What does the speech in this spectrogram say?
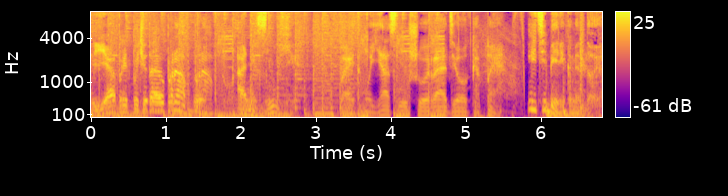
Я предпочитаю правду, правду, а не слухи. Поэтому я слушаю Радио КП. И тебе рекомендую.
